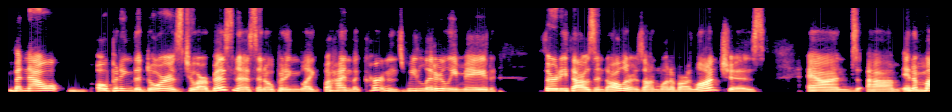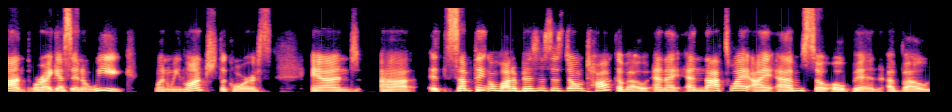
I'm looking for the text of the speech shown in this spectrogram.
but now opening the doors to our business and opening like behind the curtains we literally made $30000 on one of our launches and um, in a month or i guess in a week when we launched the course. And uh, it's something a lot of businesses don't talk about and i and that's why i am so open about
